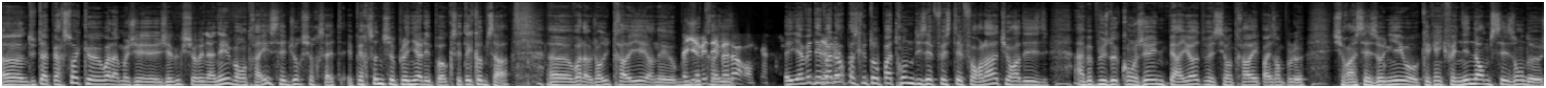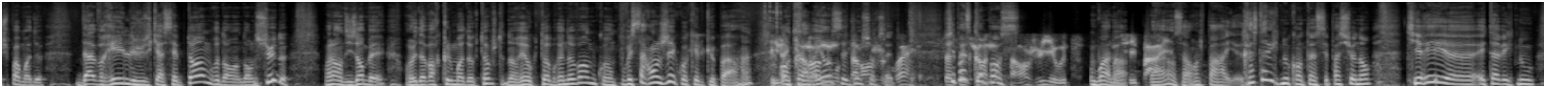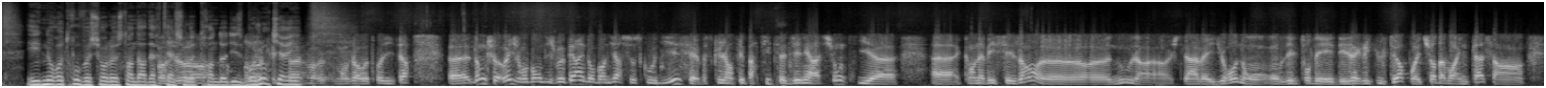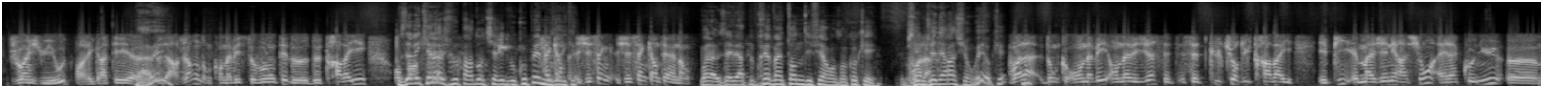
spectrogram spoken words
euh, tu t'aperçois que, voilà, moi j'ai vu que sur une année, on travaillait 7 jours sur 7 et personne se plaignait à l'époque, c'était comme ça. Voilà, aujourd'hui, travailler, on est Mais il obligé y de avait des travailler. valeurs en fait. Il y avait des Il y valeurs parce que ton patron te disait fais cet effort-là, tu auras des, un peu plus de congés, une période. Si on travaille par exemple sur un saisonnier ou quelqu'un qui fait une énorme saison de, je sais pas moi, de- d'avril jusqu'à septembre dans, dans le sud, voilà, en disant ben, au lieu d'avoir que le mois d'octobre, je te donnerai octobre et novembre. Quoi. On pouvait s'arranger quoi quelque part. hein, en travaillant nous, on 7 jours sur s'arrange, 7. ouais. Je sais pas ce qu'on pense. s'arrange juillet, août. Voilà, Aussi, pareil. Ouais, on s'arrange pareil. Reste avec nous, Quentin, c'est passionnant. Thierry euh, est avec nous et il nous retrouve sur le standard d'RTL sur le 3210. Bonjour, Thierry. Christophe, Bonjour votre auditeur. Euh, donc je, oui, je rebondis, je me permets de rebondir sur ce que vous disiez, c'est parce que j'en fais partie de cette génération qui, euh, euh, quand on avait 16 ans, euh, nous, j'étais dans la vallée du Rhône, on, on faisait le tour des, des agriculteurs pour être sûr d'avoir une place en juin, juillet, août pour aller gratter euh, Ah oui. de l'argent. Donc on avait cette volonté de, de travailler. On Vous avez quel âge, vous, pardon, Thierry, de vous couper mais vous avez 50 quel- J'ai cinq- j'ai 51 ans. Voilà, vous avez à peu près 20 ans de différence, donc ok. C'est Voilà. une génération, oui, ok. Voilà, donc on avait, on avait déjà cette, cette culture du travail. Et puis ma génération, elle a connu euh,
